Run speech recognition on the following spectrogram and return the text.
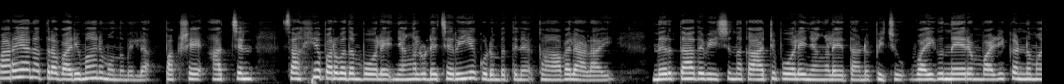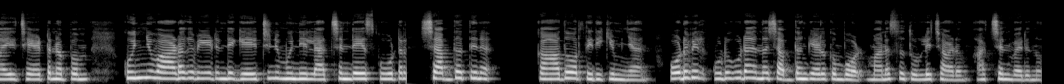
പറയാനത്ര വരുമാനമൊന്നുമില്ല. പക്ഷേ അച്ഛൻ സഹ്യപർവതം പോലെ ഞങ്ങളുടെ ചെറിയ കുടുംബത്തിന് കാവലാളായി. നിർത്താതെ വീശുന്ന കാറ്റുപോലെ ഞങ്ങളെ തണുപ്പിച്ചു. വൈകുന്നേരം വഴിക്കണ്ണുമായി ചേട്ടനൊപ്പം കുഞ്ഞു വാടക വീടിന്റെ ഗേറ്റിനു മുന്നിൽ അച്ഛന്റെ സ്കൂട്ടർ ശബ്ദത്തിന് കാതോർത്തിരിക്കും ഞാൻ. ഒടുവിൽ കുടുകുട എന്ന ശബ്ദം കേൾക്കുമ്പോൾ മനസ്സ് തുള്ളിച്ചാടും. അച്ഛൻ വരുന്നു.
